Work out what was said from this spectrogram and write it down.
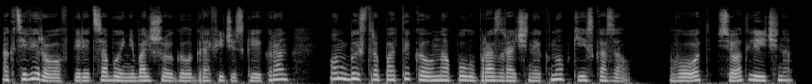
Активировав перед собой небольшой голографический экран, он быстро потыкал на полупрозрачные кнопки и сказал, «Вот, все отлично.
